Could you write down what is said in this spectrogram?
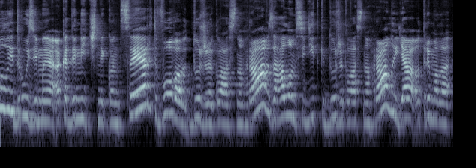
Відбули, друзі, ми академічний концерт. Вова дуже класно грав. Загалом всі дітки дуже класно грали. Я отримала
